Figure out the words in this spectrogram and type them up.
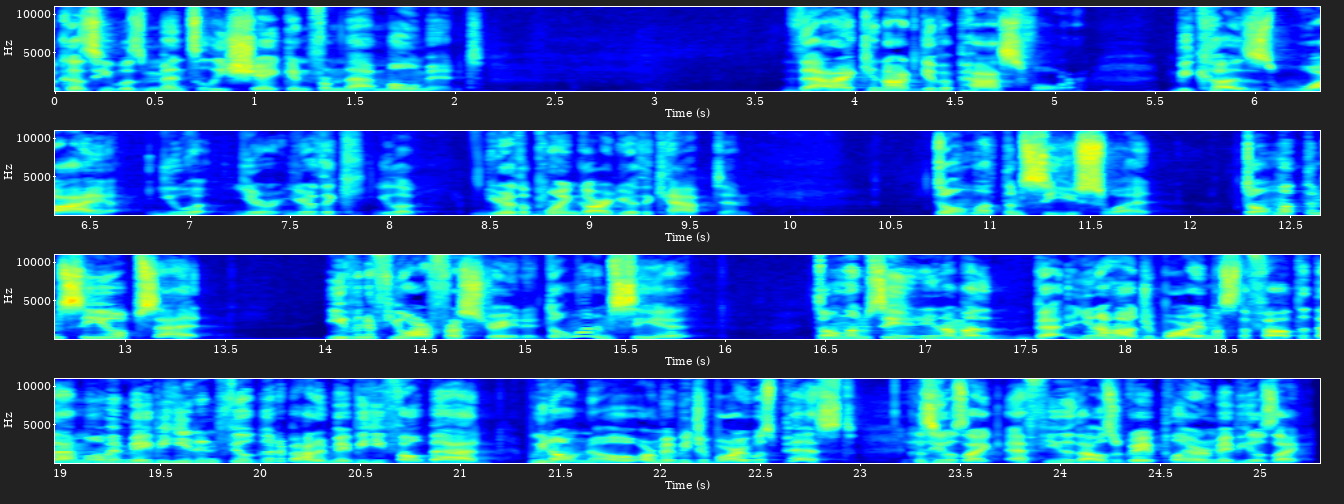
because he was mentally shaken from that moment. That I cannot give a pass for. Because why you you're you're the look you're the point guard, you're the captain. Don't let them see you sweat. Don't let them see you upset. Even if you are frustrated, don't let them see it. Don't let them see it. You know, how you know how Jabari must have felt at that moment. Maybe he didn't feel good about it. Maybe he felt bad. We don't know. Or maybe Jabari was pissed because he was like, "F you, that was a great player." Or maybe he was like,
